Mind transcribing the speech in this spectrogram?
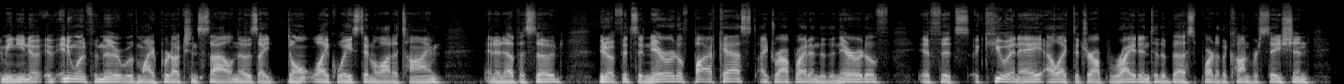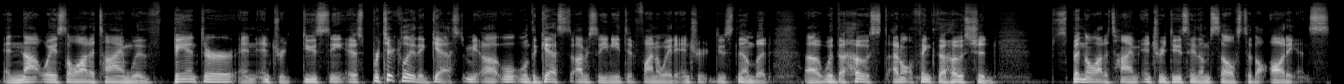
I mean, you know, if anyone familiar with my production style knows I don't like wasting a lot of time in an episode. You know, if it's a narrative podcast, I drop right into the narrative. If it's a Q&A, I like to drop right into the best part of the conversation and not waste a lot of time with banter and introducing, particularly the guest. I mean, uh, well, well, the guests, obviously you need to find a way to introduce them, but uh, with the host, I don't think the host should spend a lot of time introducing themselves to the audience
